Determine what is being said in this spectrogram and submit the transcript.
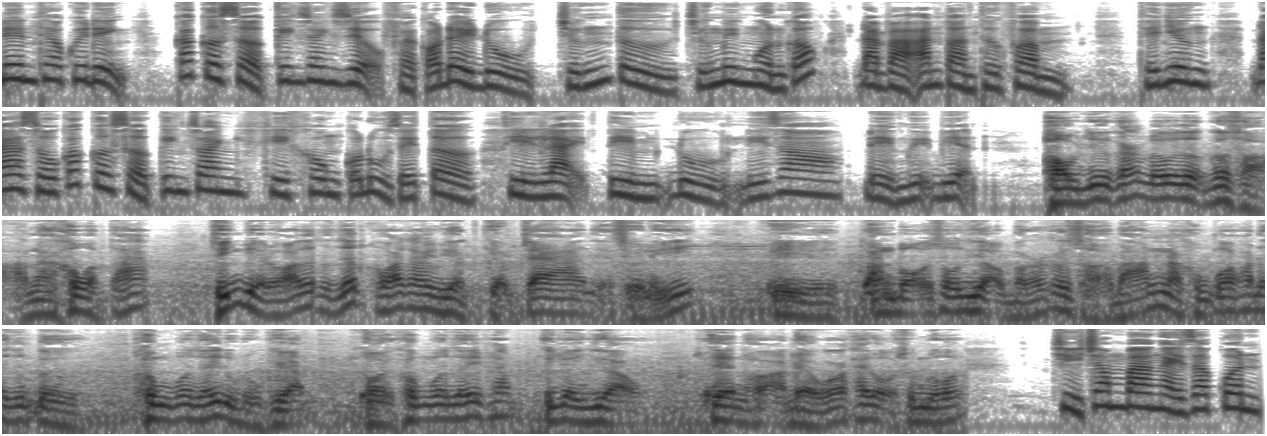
nên theo quy định, các cơ sở kinh doanh rượu phải có đầy đủ chứng từ chứng minh nguồn gốc, đảm bảo an toàn thực phẩm. Thế nhưng, đa số các cơ sở kinh doanh khi không có đủ giấy tờ thì lại tìm đủ lý do để ngụy biện. Hầu như các đối tượng cơ sở là không hợp tác. Chính vì đó rất, rất khó cho việc kiểm tra để xử lý. Vì toàn bộ số rượu mà các cơ sở bán là không có hóa đơn chứng từ, không có giấy đủ điều kiện, rồi không có giấy phép kinh doanh rượu nên họ đều có thái độ chống đối. Chỉ trong 3 ngày ra quân,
